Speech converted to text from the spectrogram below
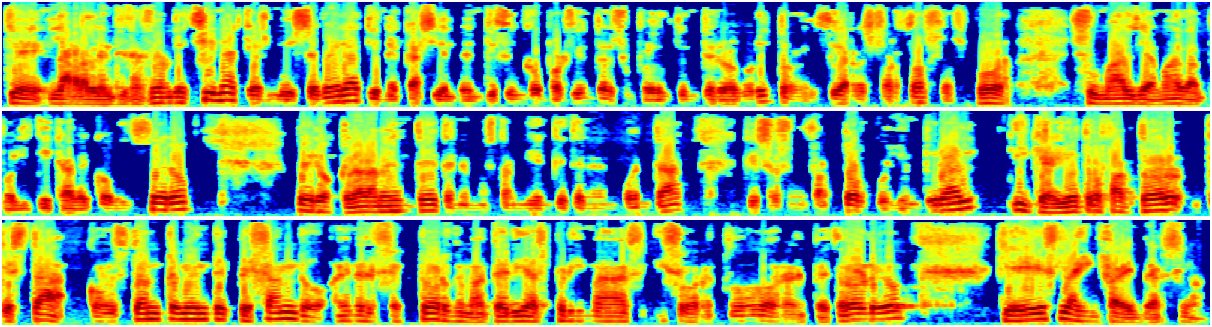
que la ralentización de China, que es muy severa, tiene casi el 25% de su Producto Interior Bruto en cierres forzosos por su mal llamada política de COVID-0, pero claramente tenemos también que tener en cuenta que eso es un factor coyuntural y que hay otro factor que está constantemente pesando en el sector de materias primas y sobre todo en el petróleo, que es la infrainversión,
